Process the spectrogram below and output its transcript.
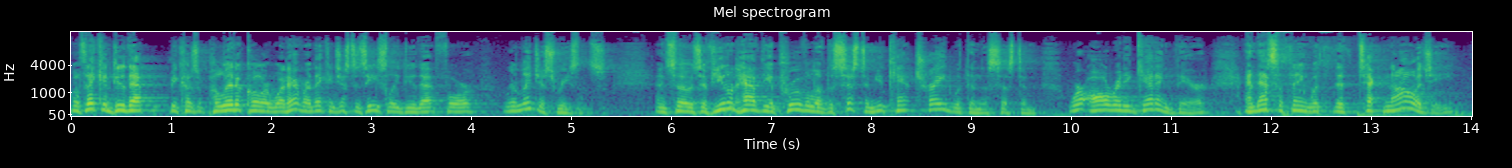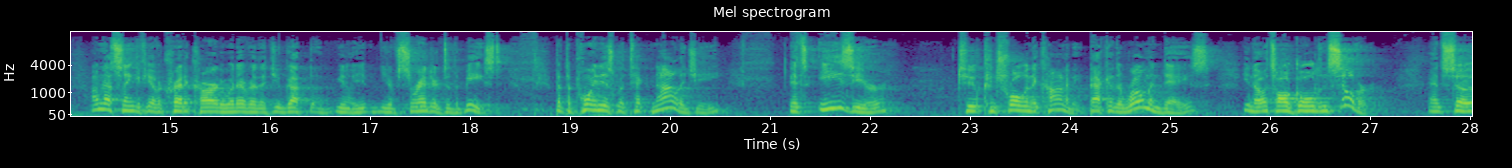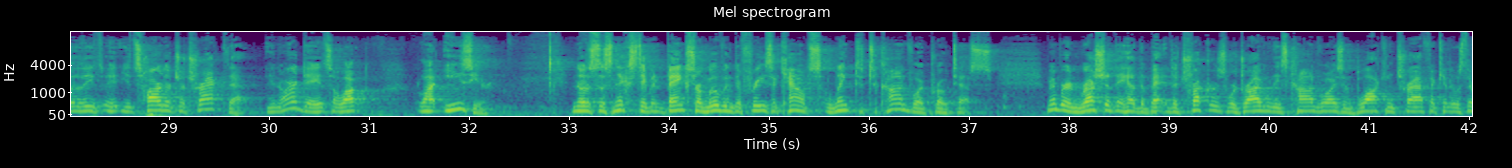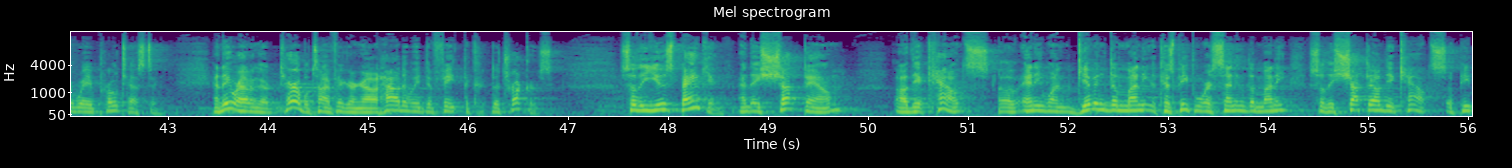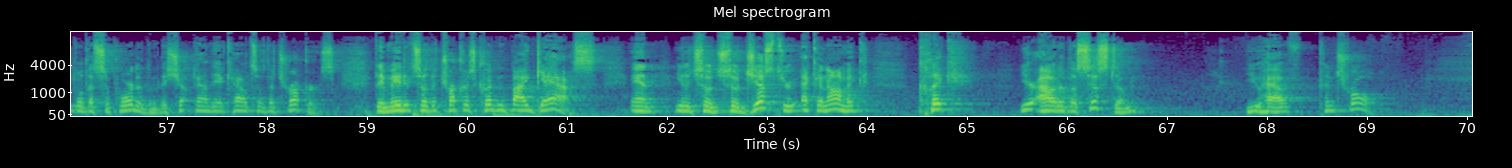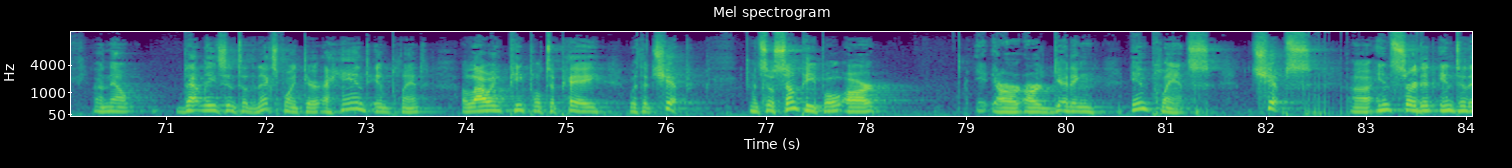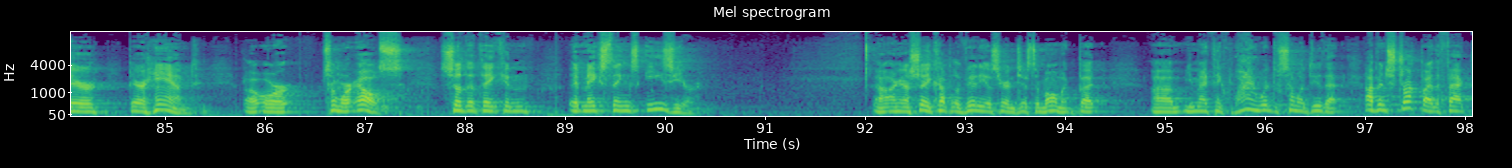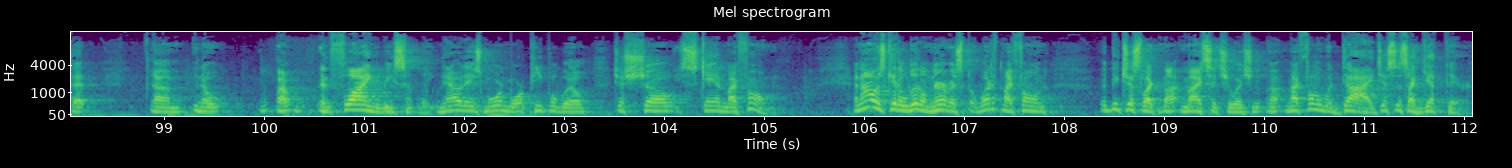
Well, if they can do that because of political or whatever, they can just as easily do that for religious reasons. And so, if you don't have the approval of the system, you can't trade within the system. We're already getting there. And that's the thing with the technology. I'm not saying if you have a credit card or whatever that you've got, the, you know, you've surrendered to the beast. But the point is with technology, it's easier to control an economy. Back in the Roman days, you know, it's all gold and silver. And so it's harder to track that. In our day, it's a lot, lot easier. Notice this next statement banks are moving to freeze accounts linked to convoy protests. Remember in Russia, they had the, the truckers were driving these convoys and blocking traffic, and it was their way of protesting. And they were having a terrible time figuring out how do we defeat the, the truckers. So they used banking, and they shut down uh, the accounts of anyone giving them money because people were sending them money. So they shut down the accounts of people that supported them. They shut down the accounts of the truckers. They made it so the truckers couldn't buy gas. And you know, so, so just through economic click, you're out of the system, you have control. And now that leads into the next point there a hand implant allowing people to pay with a chip. And so some people are are, are getting implants, chips uh, inserted into their, their hand uh, or somewhere else so that they can, it makes things easier. Uh, I'm going to show you a couple of videos here in just a moment, but um, you might think, why would someone do that? I've been struck by the fact that, um, you know, uh, in flying recently, nowadays more and more people will just show, scan my phone. And I always get a little nervous, but what if my phone It'd be just like my, my situation. Uh, my phone would die just as I get there.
